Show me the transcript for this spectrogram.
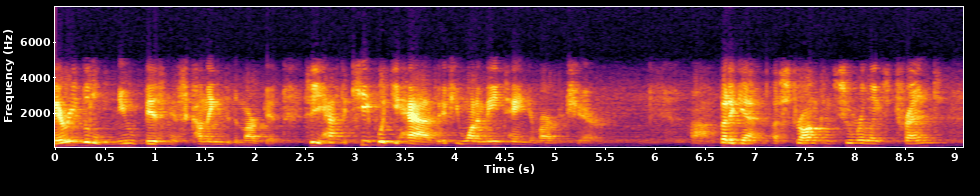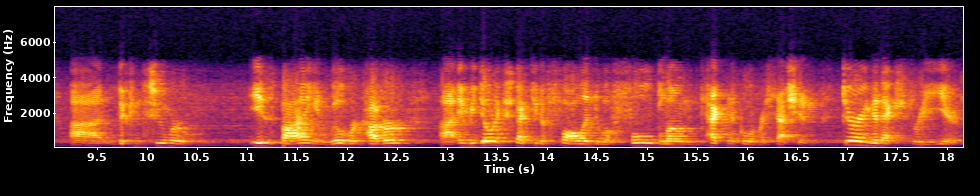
very little new business coming into the market. So you have to keep what you have if you want to maintain your market share. Uh, but again, a strong consumer linked trend. Uh, the consumer is buying and will recover, uh, and we don't expect you to fall into a full blown technical recession during the next three years.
